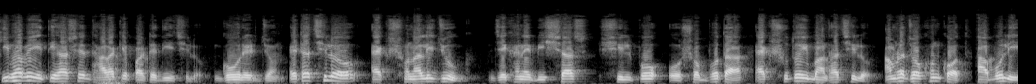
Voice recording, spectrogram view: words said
কীভাবে ইতিহাসের ধারাকে পাল্টে দিয়েছিল গৌড়ের জন। এটা ছিল এক সোনালী যুগ, যেখানে বিশ্বাস, শিল্প ও সভ্যতা এক সুতোই বাঁধা ছিল। আমরা যখন কথা বলি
